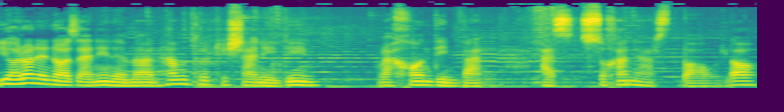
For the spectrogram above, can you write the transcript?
یاران نازنین من همونطور که شنیدیم و خواندیم بر از سخن ارست بالا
